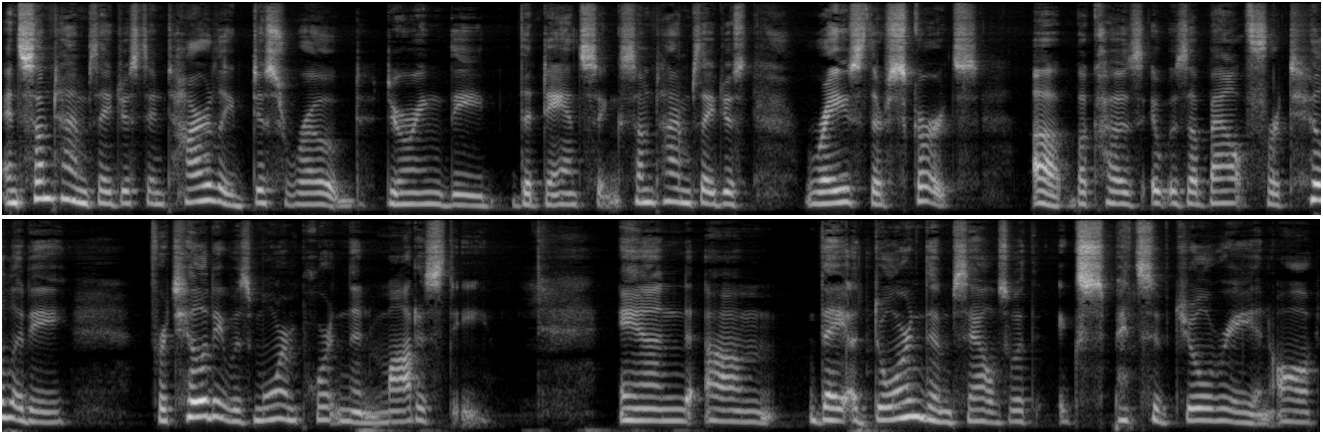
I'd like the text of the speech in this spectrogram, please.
And sometimes they just entirely disrobed during the, the dancing. Sometimes they just raised their skirts up because it was about fertility. Fertility was more important than modesty. And um, they adorned themselves with expensive jewelry and all,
